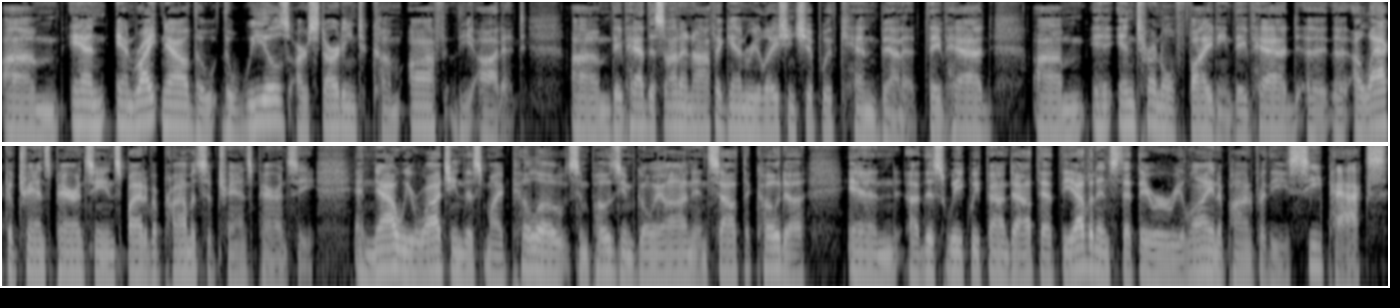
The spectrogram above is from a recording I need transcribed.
Um, and and right now the the wheels are starting to come off the audit. Um, they've had this on and off again relationship with Ken Bennett. They've had um, internal fighting. They've had a, a lack of transparency in spite of a promise of transparency. And now we're watching this My Pillow symposium going on in South Dakota. And uh, this week we found out that the evidence that they were relying upon for these PCAPs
